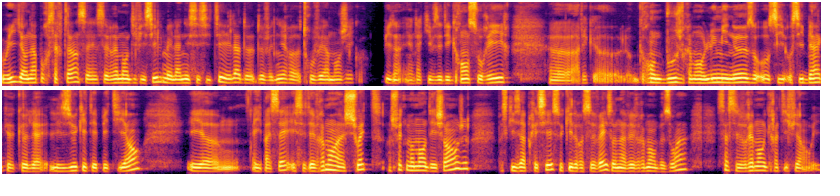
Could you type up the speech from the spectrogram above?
Oui, il y en a pour certains, c'est vraiment difficile, mais la nécessité est là de, venir euh, trouver à manger. Quoi. Puis il y en a qui faisaient des grands sourires, euh, avec euh, une grande bouche vraiment lumineuse, aussi, bien que, les, yeux qui étaient pétillants. Et, euh, et ils passaient, et c'était vraiment un chouette, un chouette moment d'échange, parce qu'ils appréciaient ce qu'ils recevaient, ils en avaient vraiment besoin. Ça, c'est vraiment gratifiant, oui.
